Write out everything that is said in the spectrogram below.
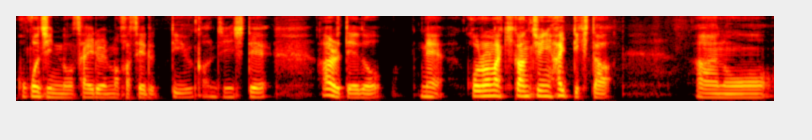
個々人の裁量に任せるっていう感じにしてある程度ねコロナ期間中に入ってきたあの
